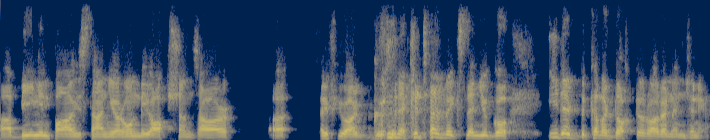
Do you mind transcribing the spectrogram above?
uh, being in Pakistan, your only options are uh, if you are good in academics, then you go either become a doctor or an engineer.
